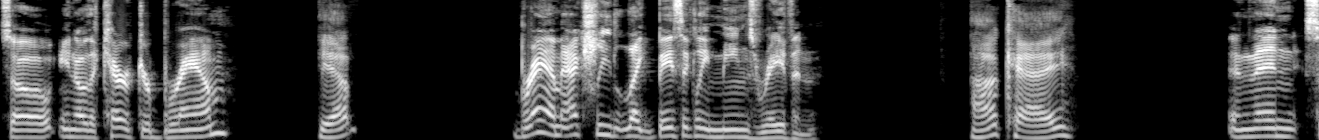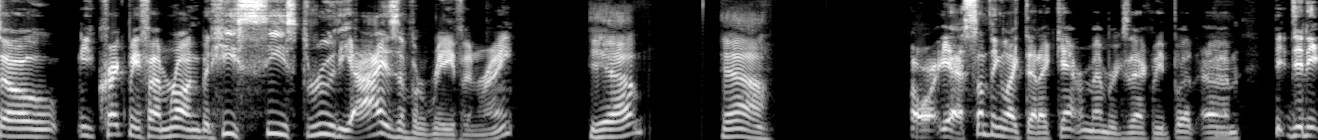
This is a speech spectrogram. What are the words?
So, you know, the character Bran, Yep. Bran actually like basically means raven. Okay. And then so you correct me if I'm wrong, but he sees through the eyes of a raven, right? Yep. Yeah. Or yeah, something like that. I can't remember exactly, but um did he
